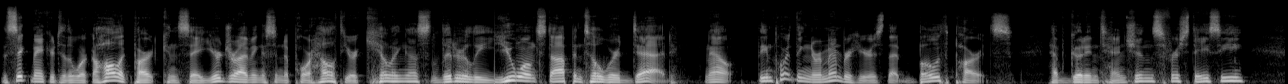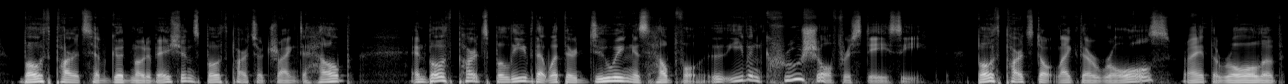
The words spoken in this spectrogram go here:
The sick maker to the workaholic part can say, You're driving us into poor health. You're killing us. Literally, you won't stop until we're dead. Now, the important thing to remember here is that both parts have good intentions for Stacy both parts have good motivations, both parts are trying to help, and both parts believe that what they're doing is helpful, even crucial for Stacy. Both parts don't like their roles, right? The role of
